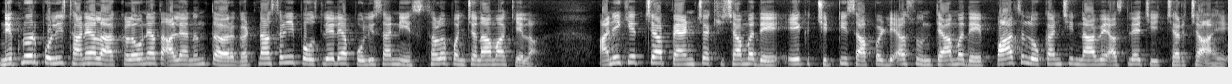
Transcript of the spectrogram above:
नेकनूर पोलीस ठाण्याला कळवण्यात आल्यानंतर घटनास्थळी पोहोचलेल्या पोलिसांनी स्थळ पंचनामा केला. अनिकेतच्या पॅन्टच्या खिशामध्ये एक चिठ्ठी सापडली असून त्यामध्ये पाच लोकांची नावे असल्याची चर्चा आहे.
